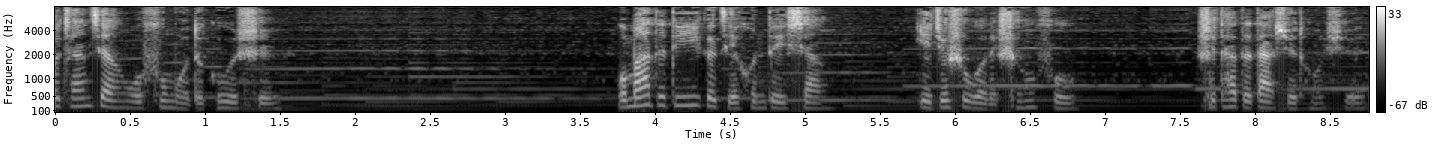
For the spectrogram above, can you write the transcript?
我讲讲我父母的故事。我妈的第一个结婚对象，也就是我的生父，是她的大学同学。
